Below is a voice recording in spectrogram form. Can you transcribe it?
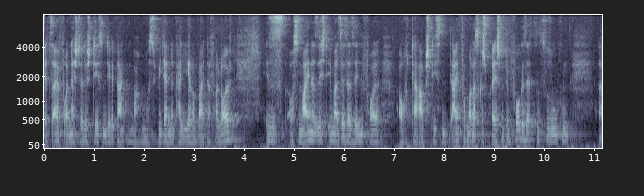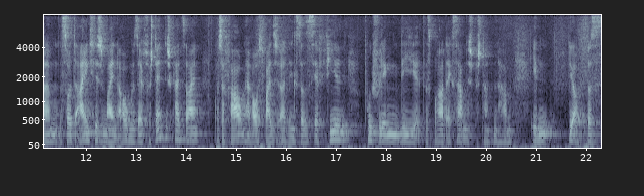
jetzt einfach an der Stelle stehst und dir Gedanken machen musst, wie deine Karriere weiter verläuft, ist es aus meiner Sicht immer sehr, sehr sinnvoll, auch da abschließend einfach mal das Gespräch mit dem Vorgesetzten zu suchen. Ähm, das sollte eigentlich in meinen Augen eine Selbstverständlichkeit sein. Aus Erfahrung heraus weiß ich allerdings, dass es sehr vielen Prüflingen, die das Beraterexamen nicht bestanden haben, eben, ja, dass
